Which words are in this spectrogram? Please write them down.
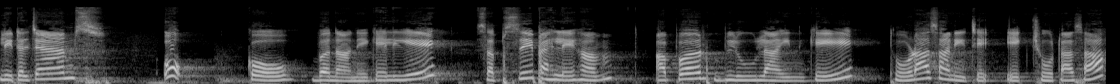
लिटिल जैम्स ओ को बनाने के लिए सबसे पहले हम अपर ब्लू लाइन के थोड़ा सा नीचे एक छोटा सा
